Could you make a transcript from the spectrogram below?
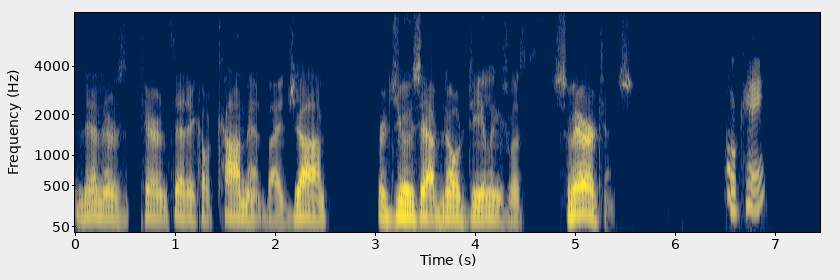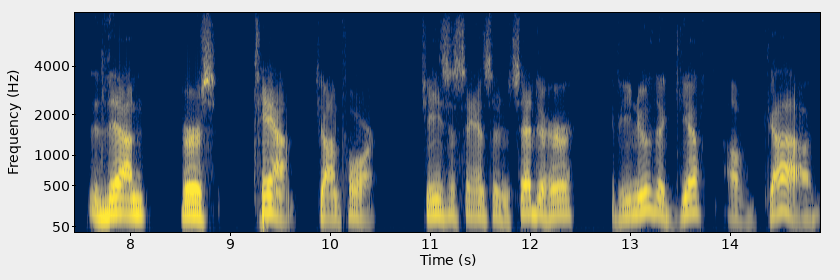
And then there's a parenthetical comment by John for Jews have no dealings with Samaritans. Okay. Then verse 10, John 4. Jesus answered and said to her, If you knew the gift of God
